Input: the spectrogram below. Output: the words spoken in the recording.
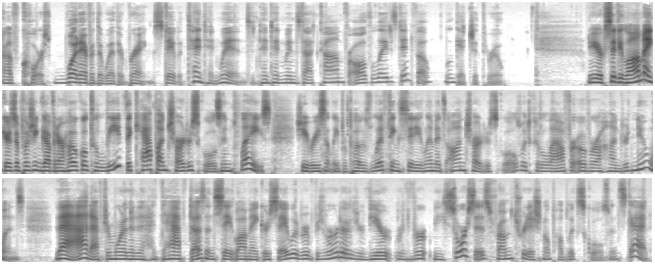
Of course, whatever the weather brings. Stay with 1010 Wins at 1010wins.com for all the latest info. We'll get you through. New York City lawmakers are pushing Governor Hochul to leave the cap on charter schools in place. She recently proposed lifting city limits on charter schools, which could allow for over a 100 new ones. That, after more than a half dozen state lawmakers say, would revert, revert resources from traditional public schools instead.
